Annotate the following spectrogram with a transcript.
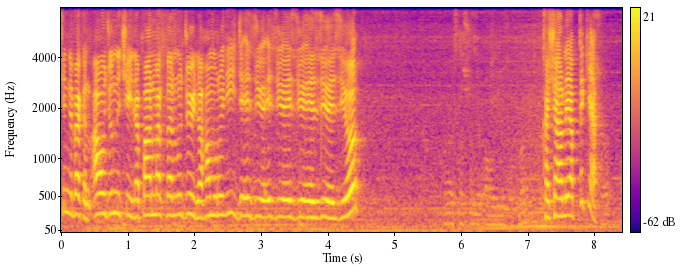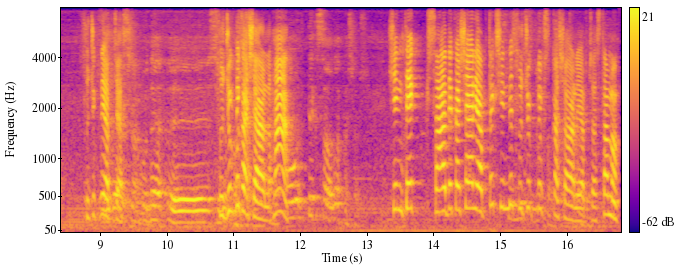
Şimdi bakın avucunun içiyle parmakların ucuyla hamuru iyice eziyor, eziyor, eziyor, eziyor, eziyor. Şöyle alıyoruz. Kaşarlı yaptık ya. Sucuklu yapacağız. O da e, Sucuklu kaşarlı, ha. O tek sağda kaşar. Şimdi tek sade kaşar yaptık. Şimdi sucuklu kaşarlı yapacağız. Tamam.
